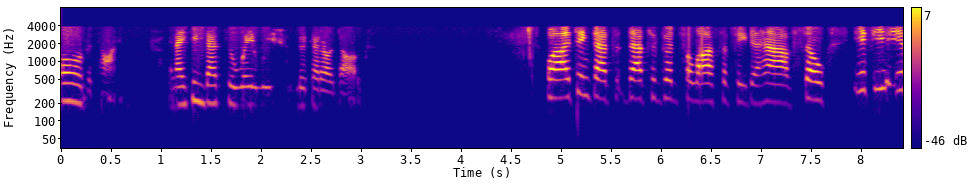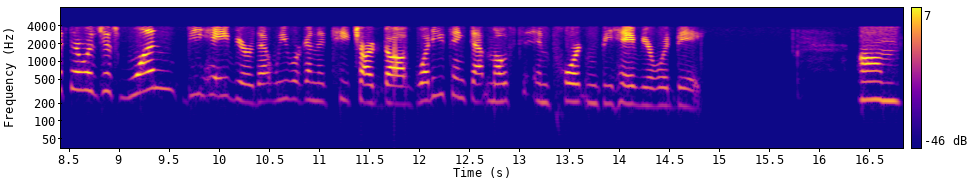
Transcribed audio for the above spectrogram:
all the time." And I think that's the way we should look at our dogs. Well, I think that's that's a good philosophy to have. So, if you if there was just one behavior that we were going to teach our dog, what do you think that most important behavior would be? Um,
